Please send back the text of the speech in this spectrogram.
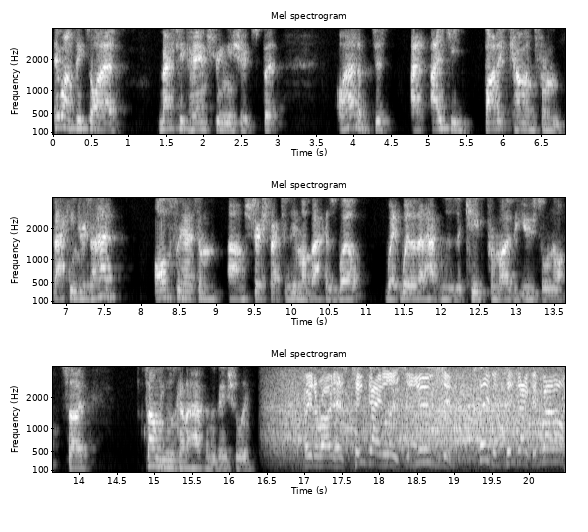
Everyone thinks I had massive hamstring issues, but I had a, just an achy buttock coming from back injuries. I had obviously had some um, stress fractures in my back as well, whether that happens as a kid from overuse or not. So something was going to happen eventually. Peter Road has Tingay loose. He uses him. Stephen Tingay can run on.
